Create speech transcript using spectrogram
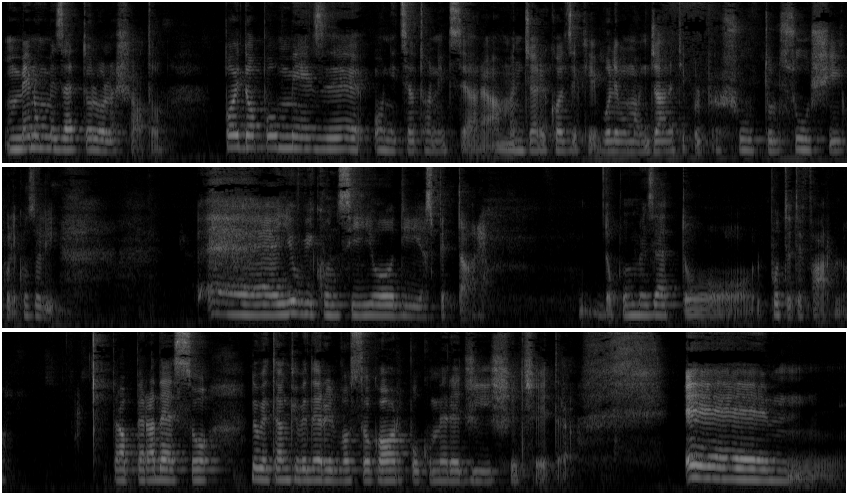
meno un mesetto l'ho lasciato. Poi dopo un mese ho iniziato a iniziare a mangiare cose che volevo mangiare, tipo il prosciutto, il sushi, quelle cose lì. E io vi consiglio di aspettare. Dopo un mesetto potete farlo. Però per adesso dovete anche vedere il vostro corpo, come reagisce, eccetera. E ehm,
